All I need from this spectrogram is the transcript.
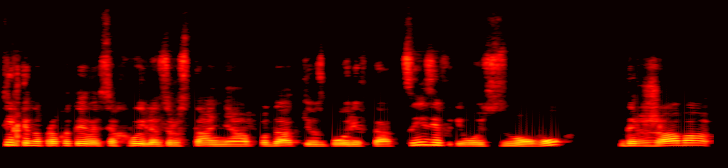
Тільки не прокотилася хвиля зростання податків, зборів та акцизів, і ось знову держава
